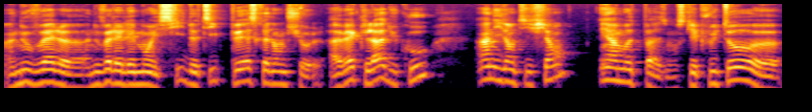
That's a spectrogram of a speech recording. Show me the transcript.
un nouvel, euh, élément ici de type PS Credential, avec là du coup un identifiant et un mot de passe. Donc, ce, qui est plutôt, euh,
